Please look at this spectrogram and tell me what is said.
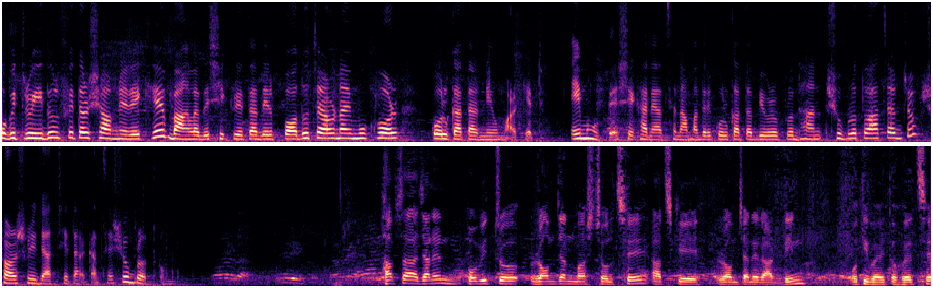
পবিত্র ঈদ উল ফিতর সামনে রেখে বাংলাদেশি ক্রেতাদের পদচারণায় মুখর কলকাতার নিউ মার্কেট। এই মুহূর্তে সেখানে আছেন আমাদের কলকাতা ব্যুরো প্রধান সুব্রত আচার্য। সরাসরি যাচ্ছি তার কাছে। সুব্রত। হাফসা, জানেন, পবিত্র রমজান মাস চলছে। আজকে রমজানের আট দিন অতিবাহিত হয়েছে।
